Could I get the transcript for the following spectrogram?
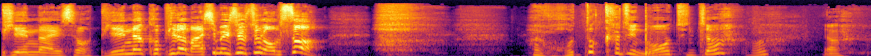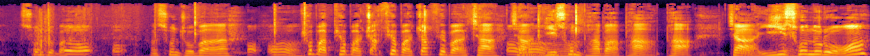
비엔나에서 비엔나 커피나 마시며 있을 순 없어! 아, 어떡하지 너 진짜? 야, 손 줘봐. 어, 어, 아, 손 줘봐. 어, 어. 펴봐, 펴봐, 쫙 펴봐, 쫙 펴봐. 자, 자, 어, 네 어. 손 봐봐, 봐, 봐. 자, 이 손으로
